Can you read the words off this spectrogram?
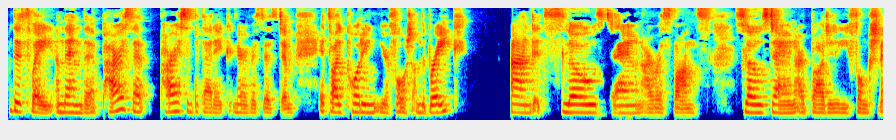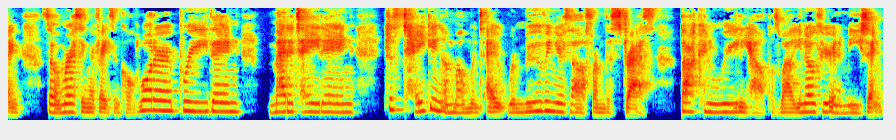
this way. And then the parasympathetic nervous system, it's like putting your foot on the brake and it slows down our response, slows down our bodily functioning. So, immersing your face in cold water, breathing, meditating, just taking a moment out, removing yourself from the stress, that can really help as well. You know, if you're in a meeting, and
